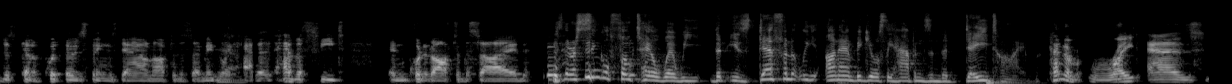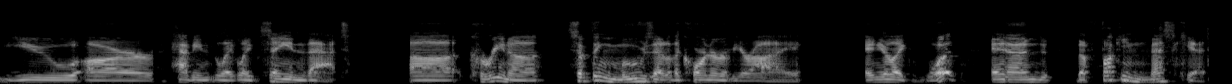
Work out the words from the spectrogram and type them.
just kind of put those things down off to the side. Maybe like have a have a seat and put it off to the side. Is there a single folktale where we that is definitely unambiguously happens in the daytime? Kind of right as you are having like like saying that, uh Karina, something moves out of the corner of your eye, and you're like, what? And the fucking mess kit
